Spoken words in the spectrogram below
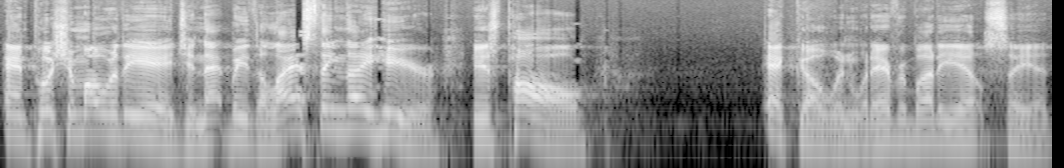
and push them over the edge and that be the last thing they hear is Paul echoing what everybody else said.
